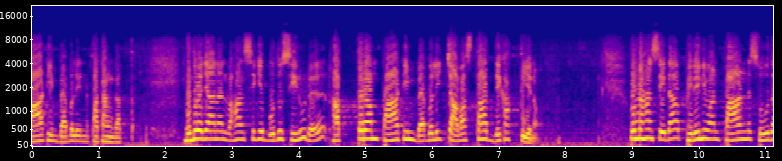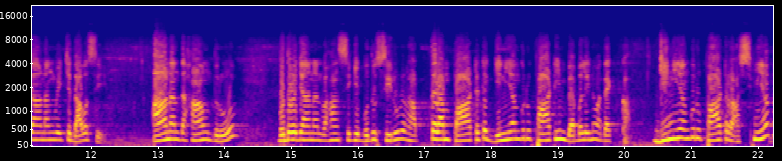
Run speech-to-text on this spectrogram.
පාටින් බැබලෙන්න පටන් ගත්තා. බුදුරජාණන් වහන්සේගේ බුදු සිරුර රත්තරම් පාටින් බැබලිච්ච අවස්ථා දෙකක් තියෙනවා. උන්වහන්සේ එදා පිරිනිවන් පාන්න සූදානම් වෙච්ච දවසේ ආනන්ද හාමුදුරුවෝ බුදුරජාණන් වහන්සේගේ බුදු සිරුර රත්තරම් පාටට ගිනි අඟුරු පාටින් බැබලෙනවා දැක්කා. ගිනි අඟුරු පාට රශ්මියක්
